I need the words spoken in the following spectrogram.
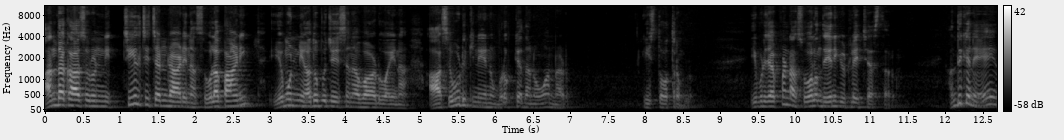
అంధకాసురుణ్ణి చీల్చి చెండాడిన శూలపాణి యముణ్ణి అదుపు చేసిన వాడు అయిన ఆ శివుడికి నేను మృక్కెదను అన్నాడు. ఈ స్తోత్రంలో. ఇప్పుడు చెప్పండి ఆ సోలం దేనికి యూటిలైజ్ చేస్తారు? అందుకనే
